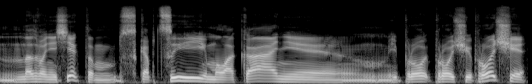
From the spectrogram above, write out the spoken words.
названия сект, там, скопцы, молокане и про прочее, прочее.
